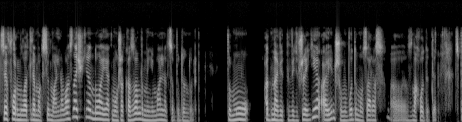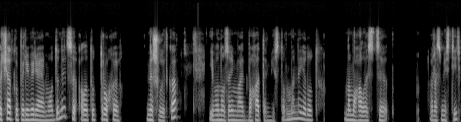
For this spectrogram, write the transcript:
Це формула для максимального значення, ну а як ми вже казали, мінімальне це буде 0. Тому одна відповідь вже є, а іншу ми будемо зараз е, знаходити. Спочатку перевіряємо одиниці, але тут трохи не швидко, і воно займає багато міста. В мене я тут намагалась це розмістити.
